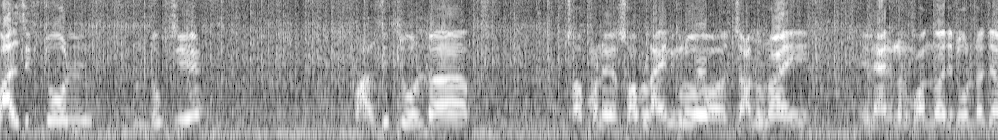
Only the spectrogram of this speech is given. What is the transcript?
পালসির টোল ঢুকছি। পালসির টোলটা সব মানে সব লাইনগুলো চালু নাই। এই লাইনগুলো বন্ধ আছে, টোলটা যা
